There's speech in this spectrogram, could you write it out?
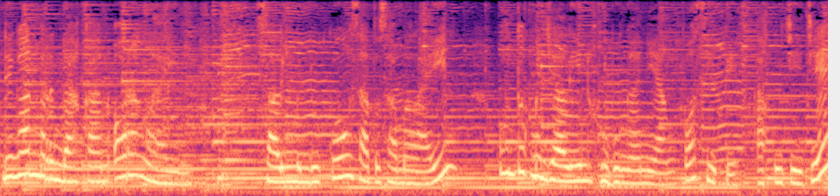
dengan merendahkan orang lain. Saling mendukung satu sama lain untuk menjalin hubungan yang positif. Aku JJ,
